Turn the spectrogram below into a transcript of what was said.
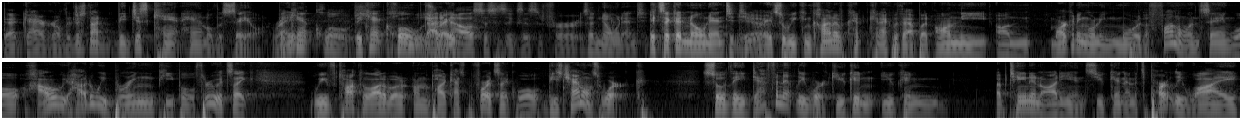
that guy or girl they're just not they just can't handle the sale right They can't close. they can't close that right analysis has existed for it's a known entity. it's like a known entity Yeah. right so we can kind of con- connect with that but on the on marketing owning more of the funnel and saying well how are we, how do we bring people through it's like we've talked a lot about on the podcast before it's like well these channels work so they definitely work. You can you can obtain an audience. You can and it's partly why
